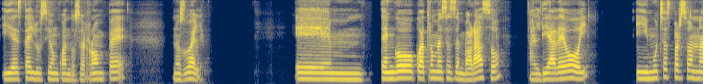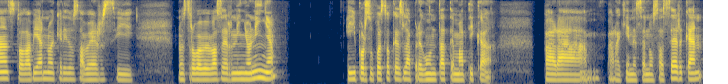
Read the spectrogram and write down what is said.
Y esta ilusión cuando se rompe, nos duele. Em, tengo cuatro meses de embarazo al día de hoy y muchas personas todavía no he querido saber si nuestro bebé va a ser niño o niña. Y por supuesto que es la pregunta temática para, para quienes se nos acercan.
